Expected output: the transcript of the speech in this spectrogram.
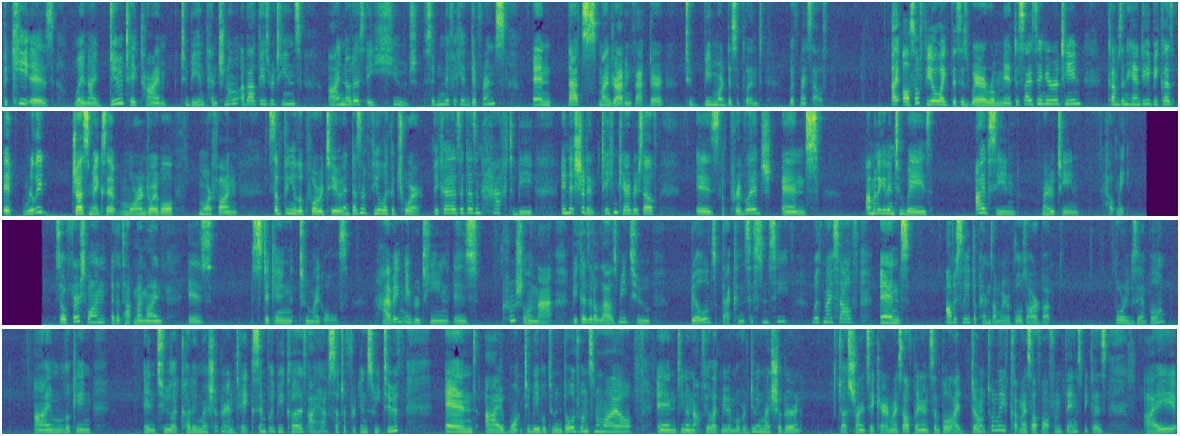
the key is when I do take time to be intentional about these routines, I notice a huge, significant difference, and that's my driving factor to be more disciplined with myself. I also feel like this is where romanticizing a routine comes in handy because it really just makes it more enjoyable, more fun, something you look forward to, and it doesn't feel like a chore because it doesn't have to be, and it shouldn't. Taking care of yourself is a privilege, and I'm gonna get into ways I've seen my routine help me. So, first one at the top of my mind is sticking to my goals. Having a routine is crucial in that because it allows me to build that consistency with myself. And obviously, it depends on what your goals are. But for example, I'm looking into like cutting my sugar intake simply because I have such a freaking sweet tooth and I want to be able to indulge once in a while and you know not feel like maybe I'm overdoing my sugar and just trying to take care of myself plain and simple. I don't totally cut myself off from things because I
